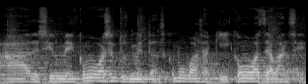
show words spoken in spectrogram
a decirme cómo vas en tus metas, cómo vas aquí, cómo vas de avance.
